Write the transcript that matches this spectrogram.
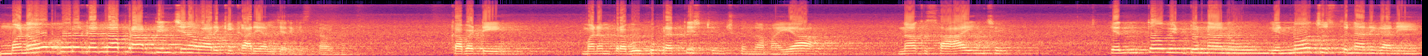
మనోపూర్వకంగా ప్రార్థించిన వారికి కార్యాలు జరిగిస్తూ ఉన్నాడు కాబట్టి మనం ప్రభువుకు ప్రతిష్ఠించుకుందాం. అయ్యా నాకు సహాయం చేయి. ఎంతో వింటున్నాను ఎన్నో చూస్తున్నాను కానీ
